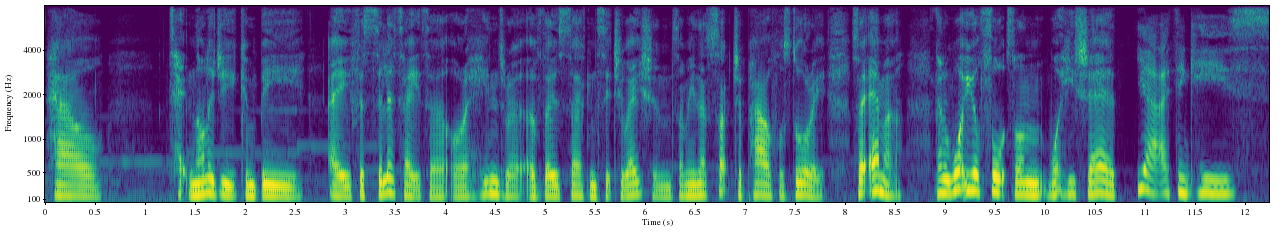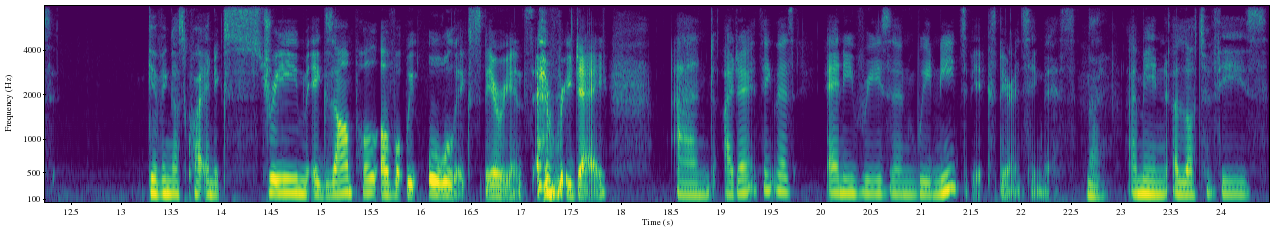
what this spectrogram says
how technology can be a facilitator or a hinderer of those certain situations. I mean, that's such a powerful story. So, Emma, kind of what are your thoughts on what he shared? Yeah, I think he's giving us quite an extreme example of what we all experience every day. And I don't think there's any reason we need to be experiencing this. No. I mean, a lot of these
